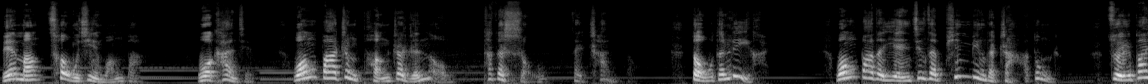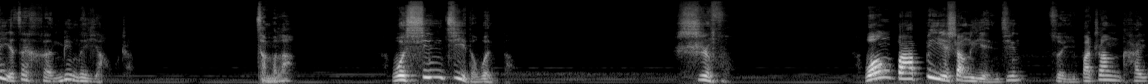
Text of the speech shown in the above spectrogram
连忙凑近王八。我看见王八正捧着人偶，他的手在颤抖，抖得厉害。王八的眼睛在拼命地眨动着，嘴巴也在狠命地咬着。怎么了？我心悸地问道。师傅。王八闭上眼睛，嘴巴张开，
